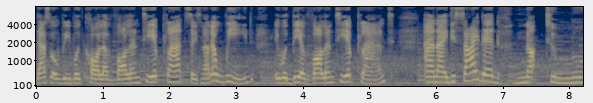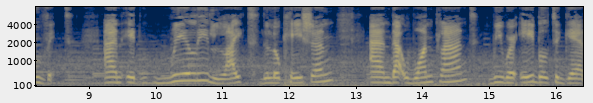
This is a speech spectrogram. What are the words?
that's what we would call a volunteer plant. So it's not a weed, it would be a volunteer plant. And I decided not to move it. And it really liked the location. And that one plant, we were able to get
